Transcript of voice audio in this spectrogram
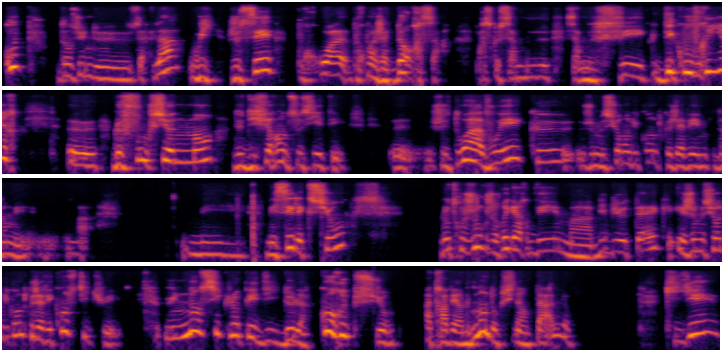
coupe dans une... Là, oui, je sais pourquoi, pourquoi j'adore ça. Parce que ça me, ça me fait découvrir euh, le fonctionnement de différentes sociétés. Euh, je dois avouer que je me suis rendu compte que j'avais dans mes, mes, mes sélections, L'autre jour, je regardais ma bibliothèque et je me suis rendu compte que j'avais constitué une encyclopédie de la corruption à travers le monde occidental qui est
